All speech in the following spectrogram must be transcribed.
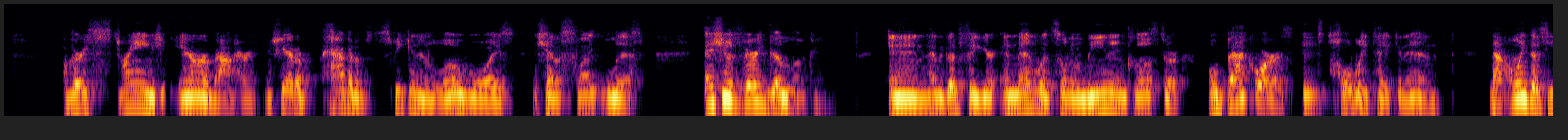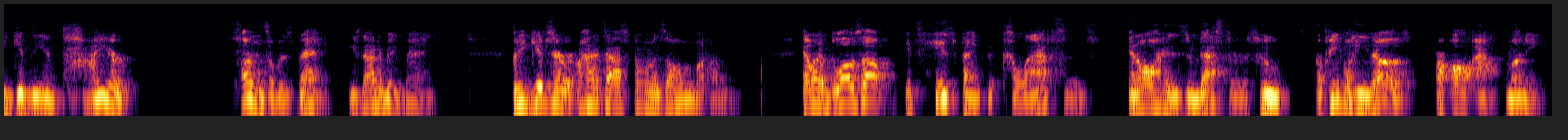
a very strange air about her. And she had a habit of speaking in a low voice and she had a slight lisp. And she was very good looking and had a good figure, and men would sort of lean in close to her. Well, Beckworth is totally taken in. Not only does he give the entire funds of his bank, he's not a big bank, but he gives her a hundred thousand of his own money. And when it blows up, it's his bank that collapses, and all his investors, who are people he knows, are all out money.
